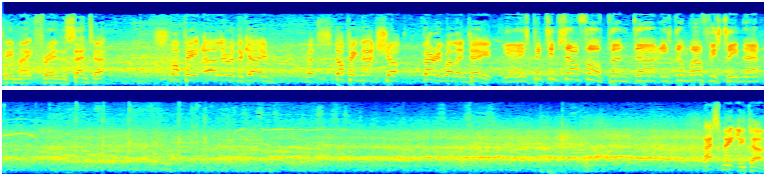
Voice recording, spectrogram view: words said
Teammate free in the centre. Sloppy earlier in the game, but stopping that shot very well indeed. Yeah, he's picked himself up and uh, he's done well for his team there. That's neatly done.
